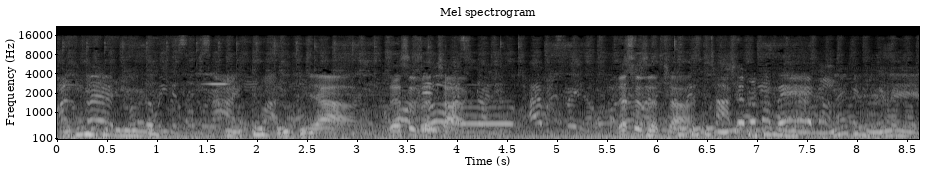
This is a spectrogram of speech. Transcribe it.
aku mesti pilih Yeah. This is a talk. I would say This is a really.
